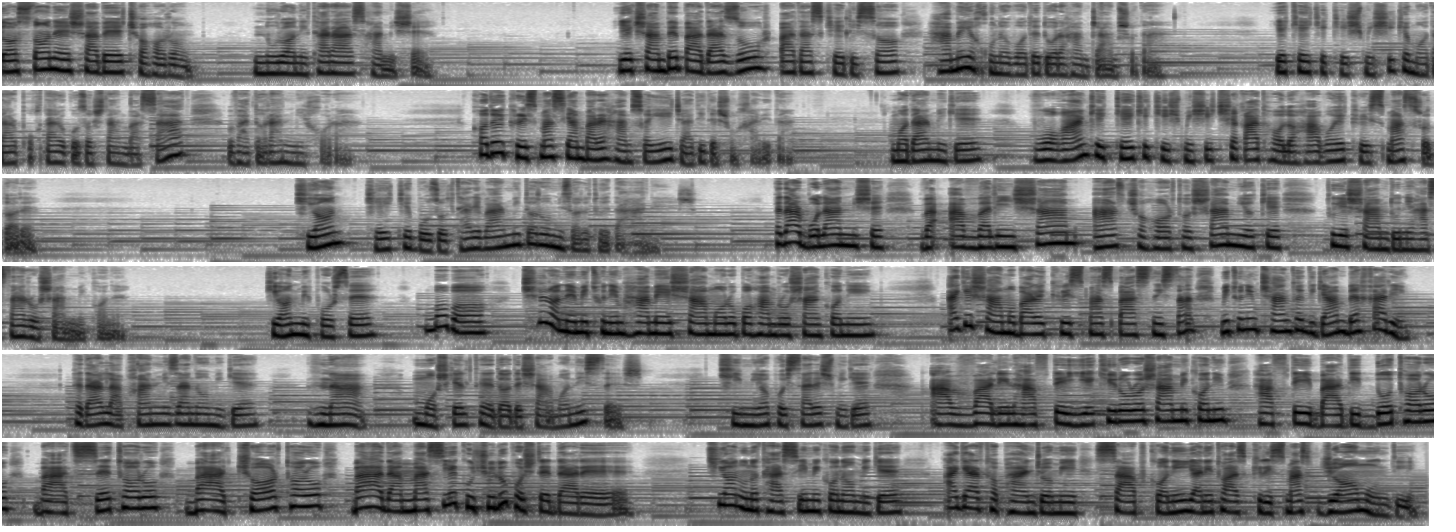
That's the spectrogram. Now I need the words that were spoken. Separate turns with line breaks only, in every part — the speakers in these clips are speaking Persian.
داستان شب چهارم نورانی تر از همیشه یک شنبه بعد از ظهر بعد از کلیسا همه خانواده دور هم جمع شدن. یک کیک کشمیشی که مادر پخته رو گذاشتن وسط و دارن می‌خورن. کادوی کریسمسی هم برای همسایه جدیدشون خریدن. مادر میگه واقعا که کیک کشمیشی چقدر حال و هوای کریسمس رو داره. کیان کیک بزرگتری ور میداره و می‌ذاره توی دهنش. پدر بلند میشه و اولین شم از چهار تا شم یا که توی شمدونی هستن روشن می‌کنه. کیان می‌پرسه بابا چرا نمی‌تونیم همه شما رو با هم روشن کنیم؟ اگه شما برای کریسمس بس نیستن می‌تونیم چند تا دیگه هم بخریم. پدر لبخند می‌زنه و میگه نه مشکل تعداد شما نیستش. کیمیا پشت سرش میگه اولین هفته یکی رو روشن می‌کنیم هفته بعدی دو تا رو بعد سه تا رو بعد چهار تا رو بعدم مسیح کوچولو پشت دره. کیان اونو تصحیح می‌کنه و میگه اگر تا پنجمی صبر کنی یعنی تو از کریسمس جا موندی.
